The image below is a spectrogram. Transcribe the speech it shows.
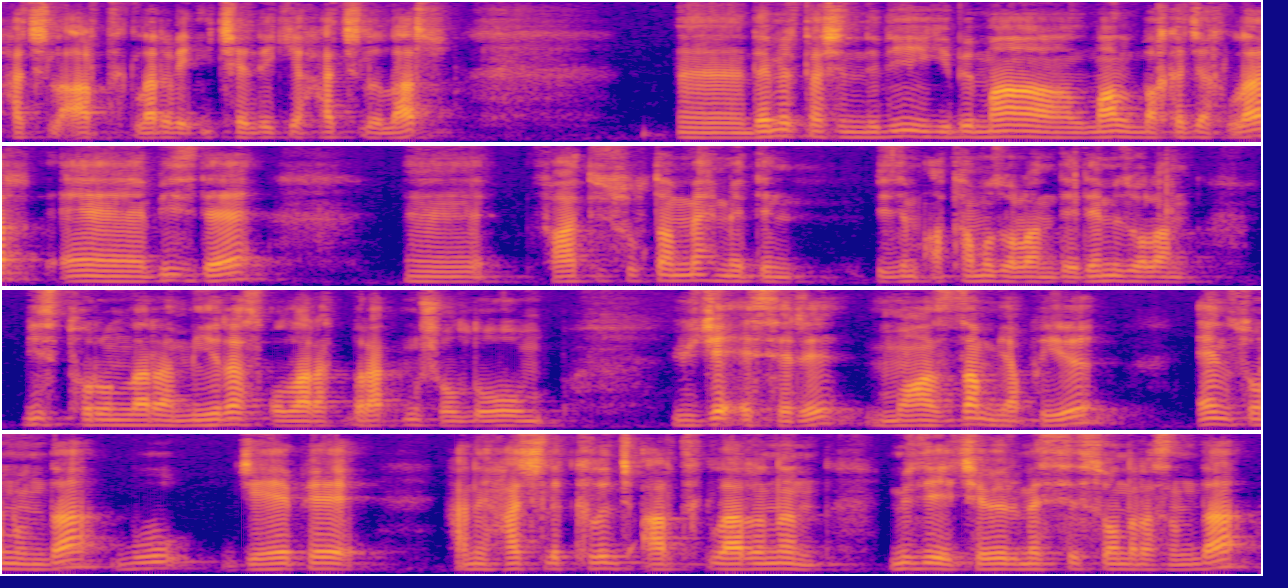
Haçlı artıkları ve içerideki Haçlılar e, Demirtaş'ın dediği gibi mal mal bakacaklar. E, biz de e, Fatih Sultan Mehmet'in bizim atamız olan, dedemiz olan biz torunlara miras olarak bırakmış olduğu o yüce eseri, muazzam yapıyı en sonunda bu CHP hani Haçlı kılıç artıklarının müzeye çevirmesi sonrasında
